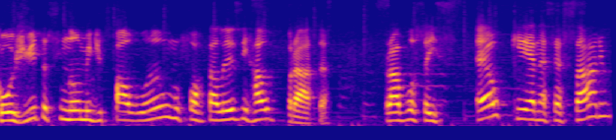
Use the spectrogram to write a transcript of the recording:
Cogita-se nome de Paulão no Fortaleza e Raul Prata. Para vocês, é o que é necessário?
